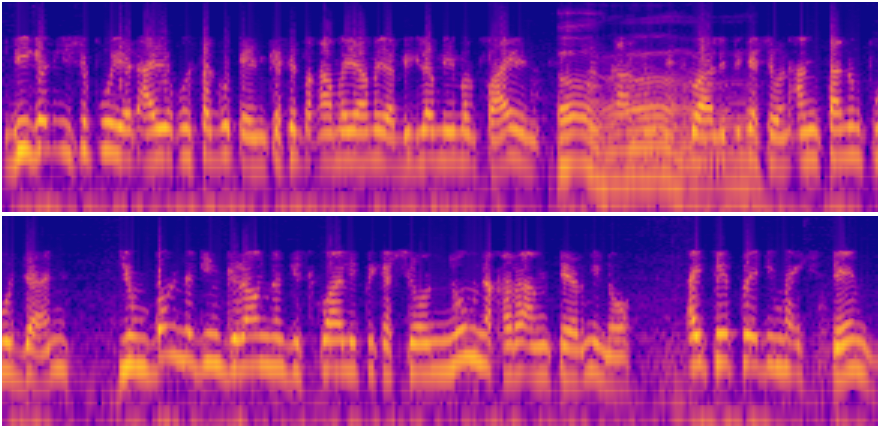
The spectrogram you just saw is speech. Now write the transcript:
Legal issue po yan, ayaw kong sagutin kasi baka maya-maya biglang may mag-file Oo. ng kasong Ah. disqualification. Ang tanong po dyan, yung bang naging ground ng disqualification nung nakaraang termino ay pwedeng ma-extend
